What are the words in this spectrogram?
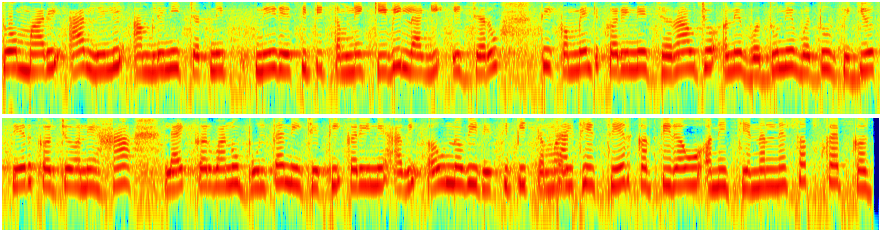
તો મારી આ લીલી આંબલીની ચટણીની રેસીપી તમને કેવી લાગી એ જરૂરથી કમેન્ટ કરીને જણાવજો અને વધુને વધુ વીડિયો શેર કરજો અને હા, લાઈક કરવાનું ભૂલતા નહીં. જેથી કરીને આવી અવનવી રેસીપી તમારી શેર કરતી રહું અને ચેનલને સબસ્ક્રાઈબ કરજો.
